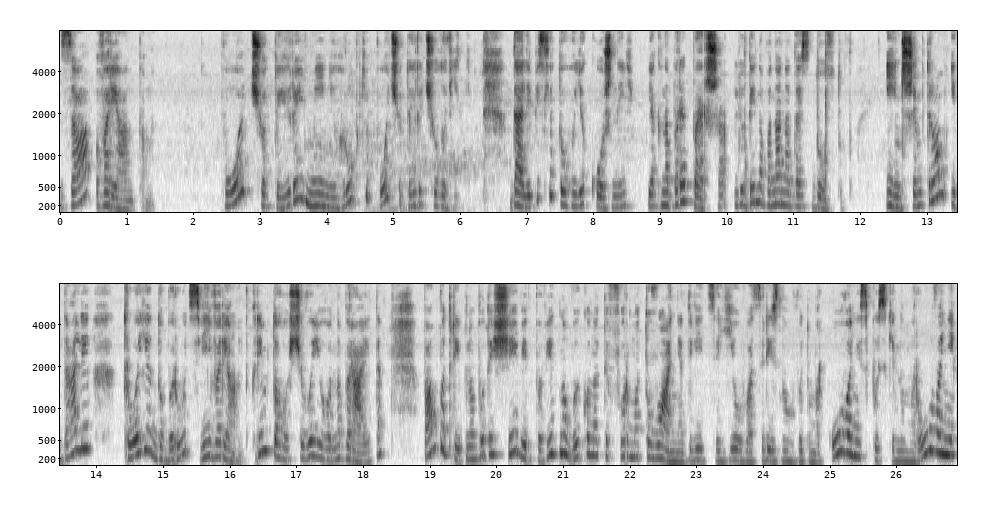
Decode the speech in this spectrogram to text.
за варіантами по 4 міні-групки по 4 чоловіки. Далі, після того, як кожний, як набере перша людина, вона надасть доступ іншим трьом, і далі троє доберуть свій варіант. Крім того, що ви його набираєте, вам потрібно буде ще відповідно виконати форматування. Дивіться, є у вас різного виду марковані, списки нумеровані,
